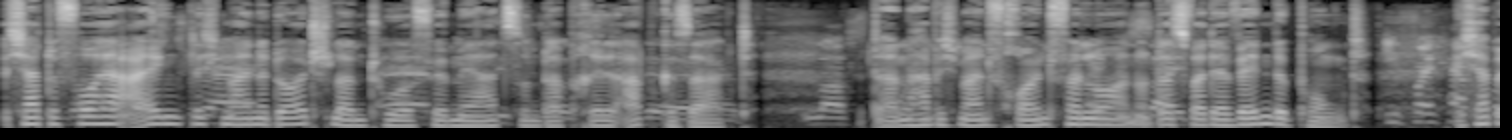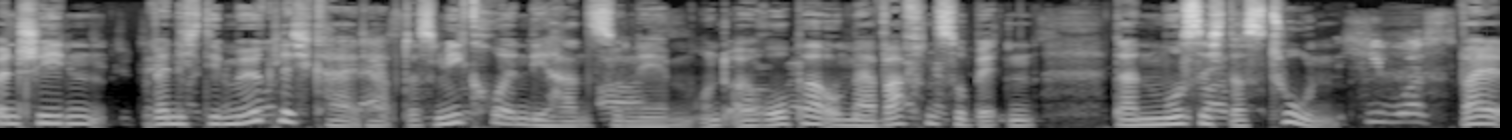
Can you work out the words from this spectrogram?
Ich hatte vorher eigentlich meine Deutschlandtour für März und April abgesagt. Dann habe ich meinen Freund verloren und das war der Wendepunkt. Ich habe entschieden, wenn ich die Möglichkeit habe, das Mikro in die Hand zu nehmen und Europa um mehr Waffen zu bitten, dann muss ich das tun. Weil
